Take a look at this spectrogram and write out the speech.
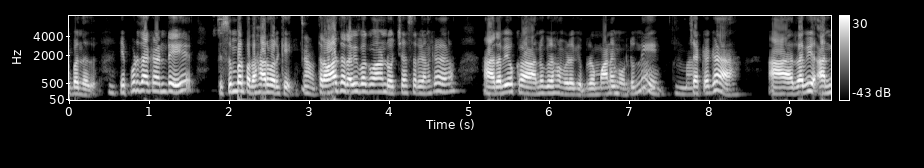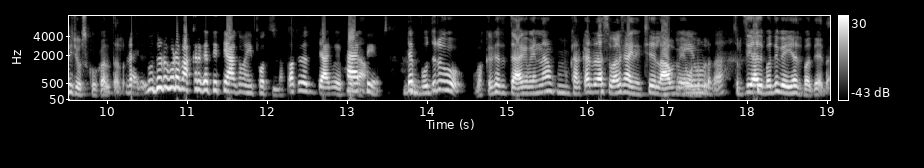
ఇబ్బంది అది మ్మ్. ఎప్పుడు దాకా అంటే డిసెంబర్ పదహారు వరకే. తర్వాత రవి భగవానుడు వచ్చేస్తారు కనుక ఆ రవి ఒక అనుగ్రహం వీళ్ళకి బ్రహ్మాండంగా ఉంటుంది అమ్మా. చక్కగా ఆ రవి అన్ని చూసుకోగలుగుతారు. బుధుడు కూడా వక్రగతి త్యాగం అయిపోతుంది వక్రగతి త్యాగం. హ్యాపీ అంటే బుధుడు వక్రగతి త్యాగమైనా మ్మ్. కర్కాటక రాశి వాళ్ళకి ఆయన ఇచ్చే లాభం ఏమి తృతీయాధిపతి వెయ్యాధిపతి ఆయన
